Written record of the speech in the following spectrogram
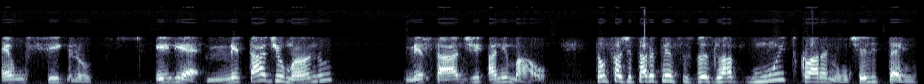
é um signo ele é metade humano, metade animal. Então, Sagitário tem esses dois lados muito claramente. Ele tem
